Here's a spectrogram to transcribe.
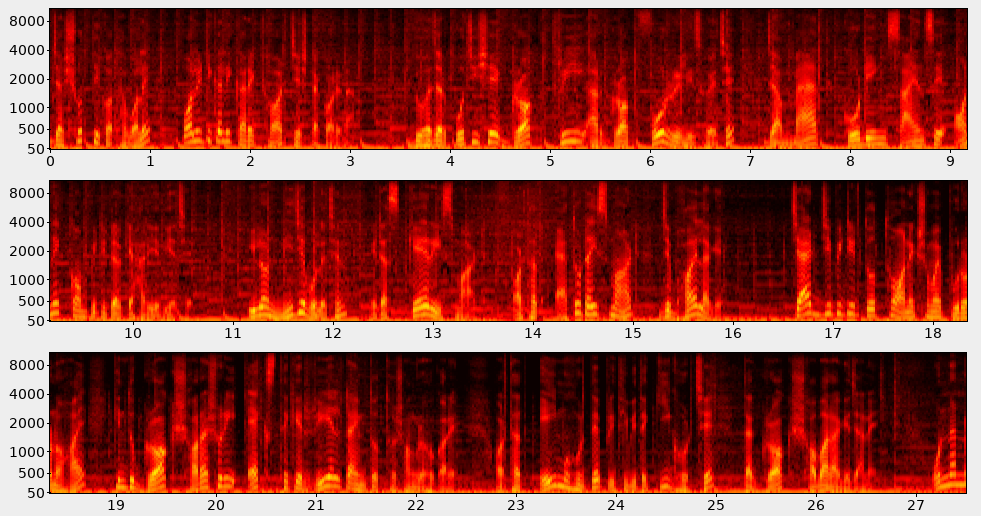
যা সত্যি কথা বলে পলিটিক্যালি কারেক্ট হওয়ার চেষ্টা করে না। দু হাজার পঁচিশে গ্রক থ্রি আর গ্রক ফোর রিলিজ হয়েছে, যা ম্যাথ কোডিং সায়েন্সে অনেক কম্পিটিটরকে হারিয়ে দিয়েছে। ইলন নিজে বলেছেন, এটা স্কেরি স্মার্ট অর্থাৎ এতটাই স্মার্ট যে ভয় লাগে। চ্যাট জিপিটির তথ্য অনেক সময় পুরনো হয়, কিন্তু গ্রক সরাসরি এক্স থেকে রিয়েল টাইম তথ্য সংগ্রহ করে। অর্থাৎ এই মুহূর্তে পৃথিবীতে কি ঘটছে, তা গ্রক সবার আগে জানে। অন্যান্য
